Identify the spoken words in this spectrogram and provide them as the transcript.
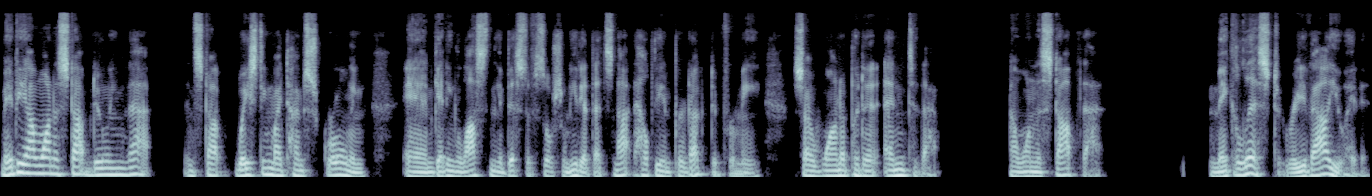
Maybe I want to stop doing that and stop wasting my time scrolling and getting lost in the abyss of social media. That's not healthy and productive for me. So I want to put an end to that. I want to stop that. Make a list, reevaluate it.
